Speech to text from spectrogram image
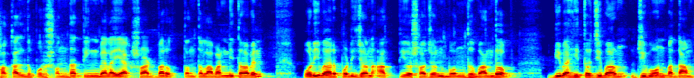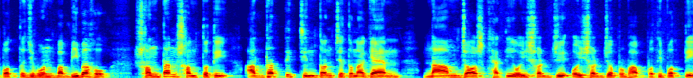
সকাল দুপুর সন্ধ্যা তিন বেলায় একশো আটবার অত্যন্ত লাভান্বিত হবেন। পরিবার, পরিজন, আত্মীয়, স্বজন, বন্ধু, বান্ধব, বিবাহিত জীবন জীবন বা দাম্পত্য জীবন বা বিবাহ সন্তান সন্ততি, আধ্যাত্মিক চিন্তন চেতনা জ্ঞান, নাম, যশ, খ্যাতি, ঐশ্বর্য ঐশ্বর্য প্রভাব, প্রতিপত্তি,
